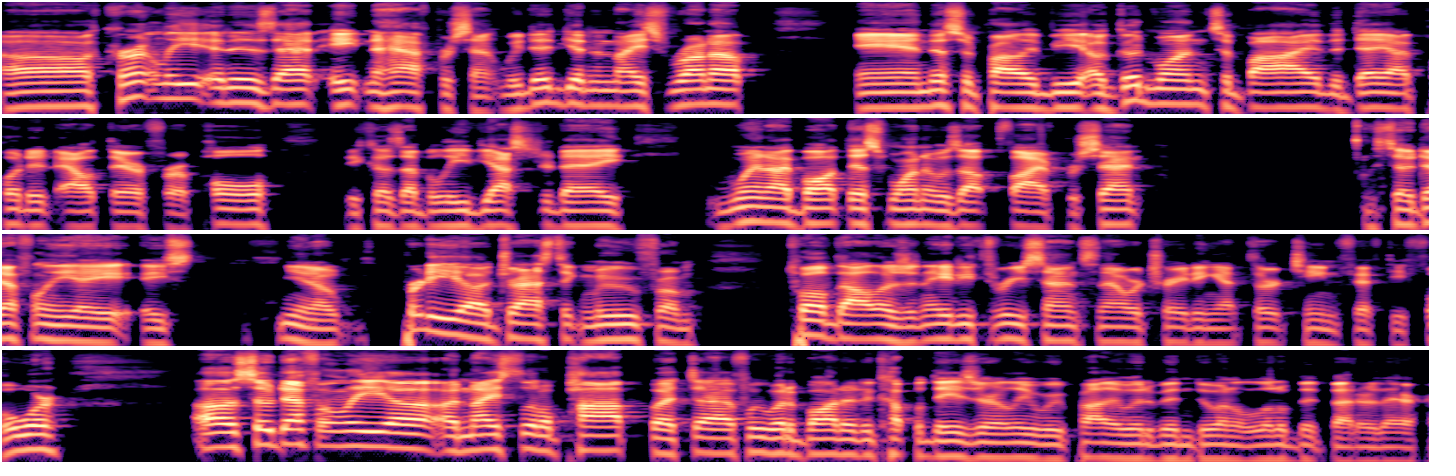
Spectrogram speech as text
Uh, currently, it is at eight and a half percent. We did get a nice run up, and this would probably be a good one to buy the day I put it out there for a poll because I believe yesterday when I bought this one, it was up five percent. So definitely a a you know pretty uh, drastic move from twelve dollars and eighty three cents. Now we're trading at thirteen fifty four. Uh, so definitely a, a, nice little pop, but uh, if we would have bought it a couple days earlier, we probably would have been doing a little bit better there.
